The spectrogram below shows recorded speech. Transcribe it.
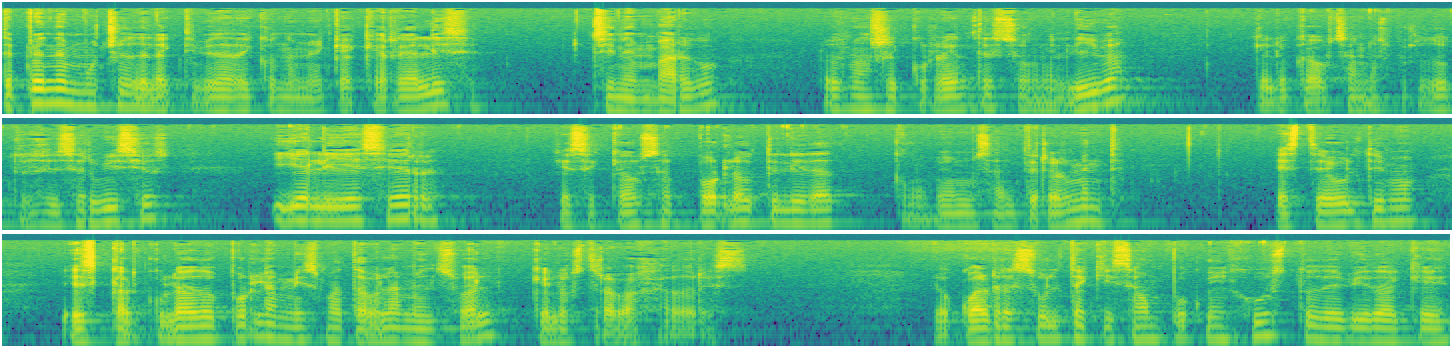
depende mucho de la actividad económica que realice. Sin embargo, los más recurrentes son el IVA, que lo causan los productos y servicios, y el ISR, que se causa por la utilidad, como vemos anteriormente. Este último es calculado por la misma tabla mensual que los trabajadores lo cual resulta quizá un poco injusto debido a que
